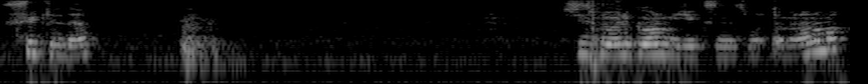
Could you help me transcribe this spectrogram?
Şu şekilde. Siz böyle görmeyeceksiniz muhtemelen ama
